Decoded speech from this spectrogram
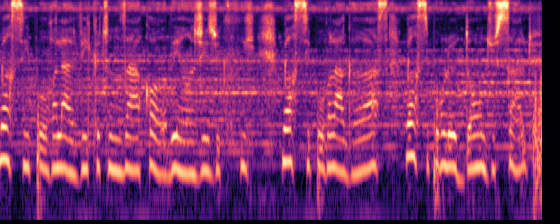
Merci pour la vie que tu nous as accordée en Jésus-Christ. Merci pour la grâce. Merci pour le don du salut.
